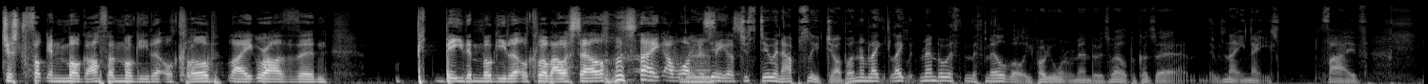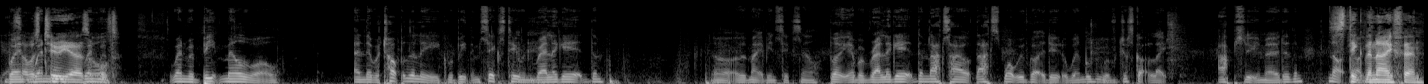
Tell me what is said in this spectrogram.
just fucking mug off a muggy little club, like rather than be the muggy little club ourselves. like I want yeah. to see us just do an absolute job on them. Like like remember with with Millwall, you probably won't remember as well because uh, it was 1995. Yes, when, I was two we, years when old. We, when we beat Millwall and they were top of the league, we beat them six two and relegated them. Oh, it might have been six 0 But yeah, we relegated them. That's how. That's what we've got to do to Wimbledon. We've just got to like absolutely murder them. Not, Stick not the knife in.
